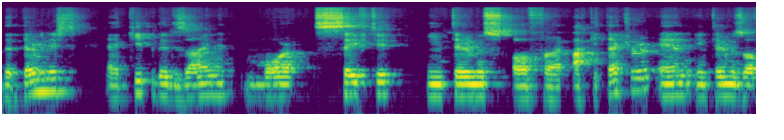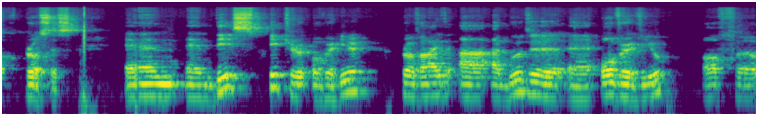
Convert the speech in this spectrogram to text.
determinist, keep the design more safety in terms of uh, architecture and in terms of process. And, and this picture over here provides a, a good uh, uh, overview of uh,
